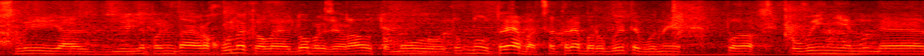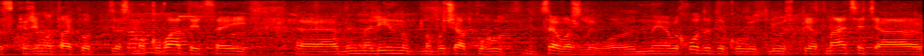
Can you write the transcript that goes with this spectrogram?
Йшли, я не пам'ятаю рахунок, але добре зіграли, тому ну, треба, це треба робити. Вони по- повинні, е, скажімо так, от смакувати цей адреналін на початку гру. Це важливо. Не виходити, коли плюс 15, а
